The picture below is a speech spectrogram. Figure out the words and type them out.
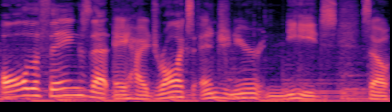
all the things that a hydraulics engineer needs. So,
